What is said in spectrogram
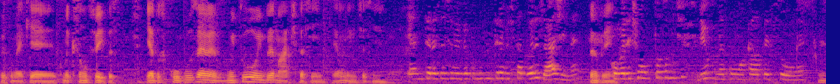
ver como é, que é, como é que são feitas. E a dos cubos é muito emblemática, assim, realmente, assim, É interessante também ver como os entrevistadores agem, né? também. Como eles são totalmente frios, né, com aquela pessoa, né? Uhum.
